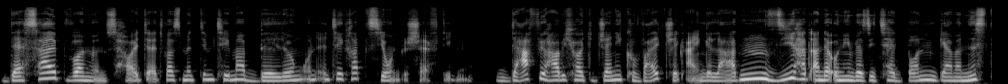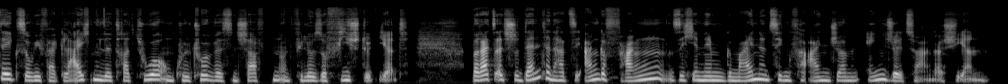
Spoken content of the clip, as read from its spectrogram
Deshalb wollen wir uns heute etwas mit dem Thema Bildung und Integration beschäftigen. Dafür habe ich heute Jenny Kowalczyk eingeladen. Sie hat an der Universität Bonn Germanistik sowie vergleichende Literatur- und Kulturwissenschaften und Philosophie studiert. Bereits als Studentin hat sie angefangen, sich in dem gemeinnützigen Verein German Angel zu engagieren.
